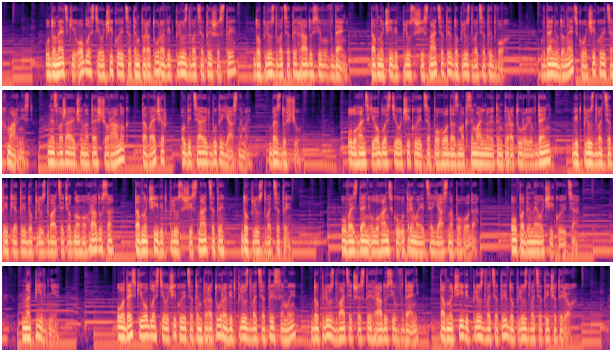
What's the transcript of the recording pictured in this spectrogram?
У Донецькій області очікується температура від плюс 26 до плюс 20 градусів в день та вночі від плюс 16 до плюс 22. Вдень у Донецьку очікується хмарність, незважаючи на те, що ранок та вечір обіцяють бути ясними, без дощу. У Луганській області очікується погода з максимальною температурою в день від плюс 25 до плюс 21 градуса та вночі від плюс 16 до плюс 20. Увесь день у Луганську утримається ясна погода. Опади не очікуються. На півдні. У Одеській області очікується температура від плюс 27 до плюс 26 градусів в день та вночі від плюс 20 до плюс 24.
